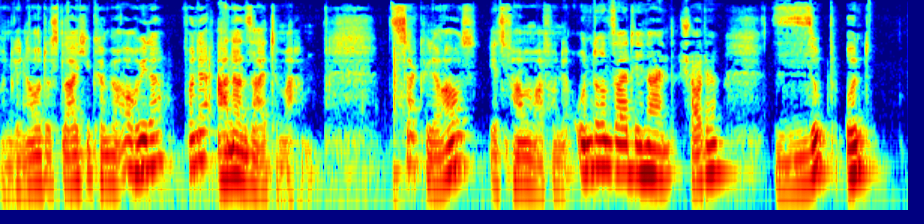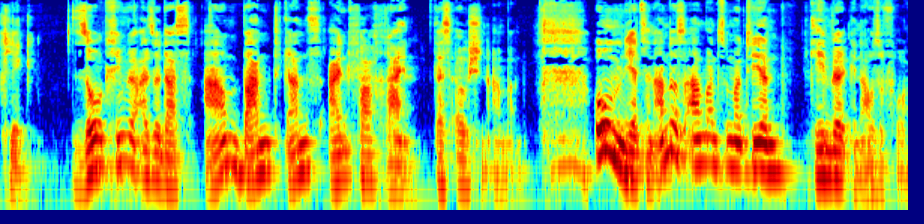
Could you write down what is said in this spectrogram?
Und genau das gleiche können wir auch wieder von der anderen Seite machen. Zack, wieder raus. Jetzt fahren wir mal von der unteren Seite hinein. Schaut ihr? Sup und Klick. So kriegen wir also das Armband ganz einfach rein. Das Ocean Armband. Um jetzt ein anderes Armband zu montieren, gehen wir genauso vor.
